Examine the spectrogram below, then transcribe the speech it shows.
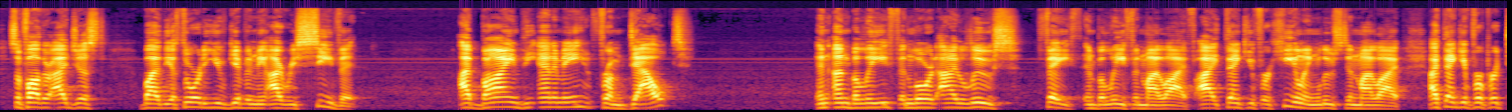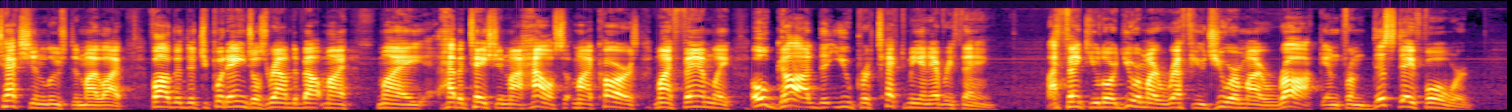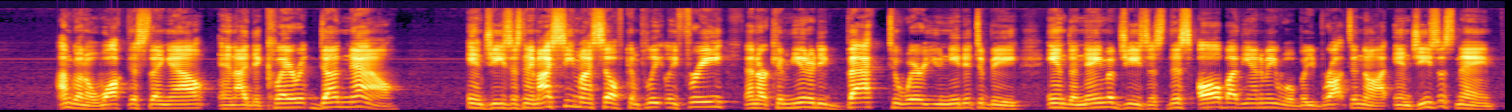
So, Father, I just, by the authority you've given me, I receive it. I bind the enemy from doubt and unbelief. And Lord, I loose faith and belief in my life. I thank you for healing loosed in my life. I thank you for protection loosed in my life. Father, that you put angels round about my my habitation, my house, my cars, my family. Oh God, that you protect me in everything. I thank you, Lord. You are my refuge. You are my rock. And from this day forward, I'm going to walk this thing out and I declare it done now in Jesus' name. I see myself completely free and our community back to where you need it to be in the name of Jesus. This all by the enemy will be brought to naught. In Jesus' name,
